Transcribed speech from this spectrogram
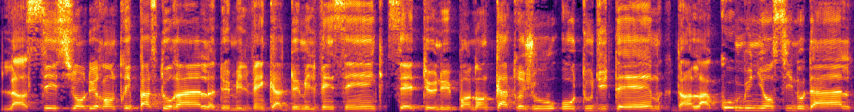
La session de rentrée pastorale 2024-2025 s'est tenue pendant quatre jours autour du thème dans la communion synodale,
